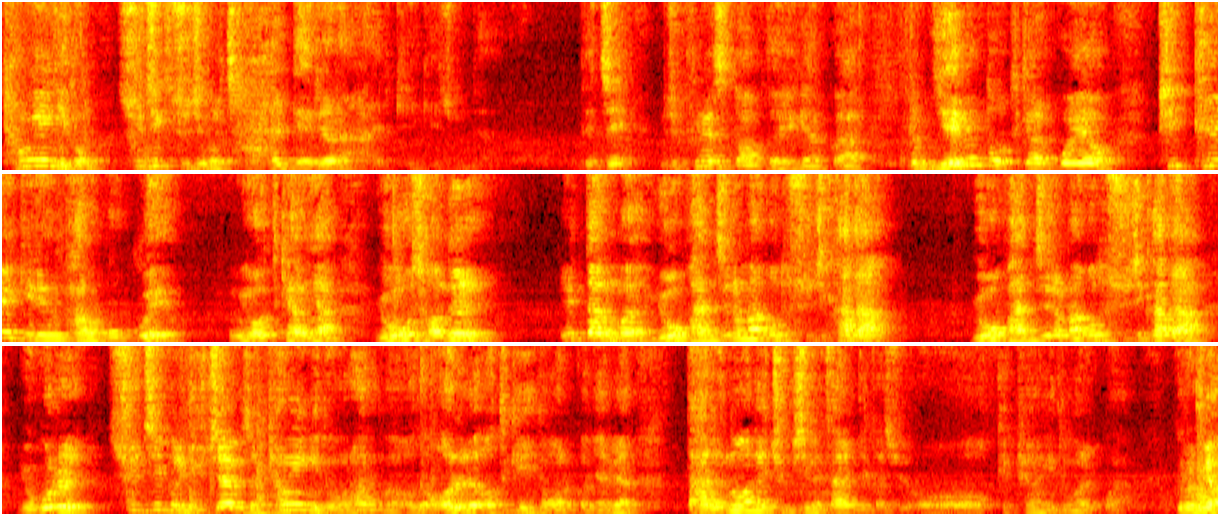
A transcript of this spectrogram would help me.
평행이동, 수직 수직을 잘 내려라 이렇게 얘기해 주면 되는 거야. 됐지? 이제 풀에서 또한번 더 얘기할 거야. 그럼 얘는 또 어떻게 할 거예요? PQ의 길이는 바로 못 구해요. 그럼 이거 어떻게 하냐? 요 선을 일단은 뭐야? 요 반지름하고도 수직하다. 요 반지름하고도 수직하다. 요거를 수직을 유지하면서 평행 이동을 하는 거야. 어느- 어떻게 이동할 거냐면 다른 원의 중심에 닿을 때까지 이렇게 평행 이동할 거야. 그러면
